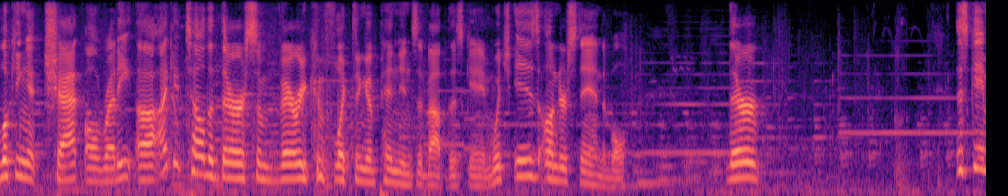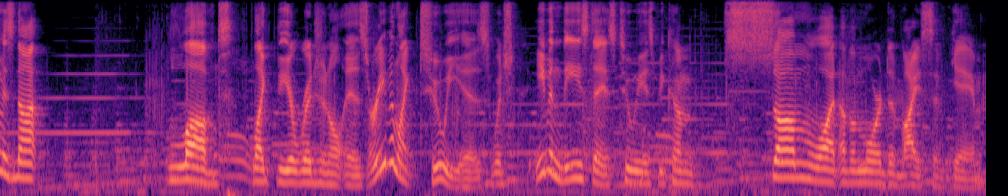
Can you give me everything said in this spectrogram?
looking at chat already, uh, I can tell that there are some very conflicting opinions about this game, which is understandable. There... This game is not loved like the original is, or even like Tooie is, which even these days Tooie has become somewhat of a more divisive game.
